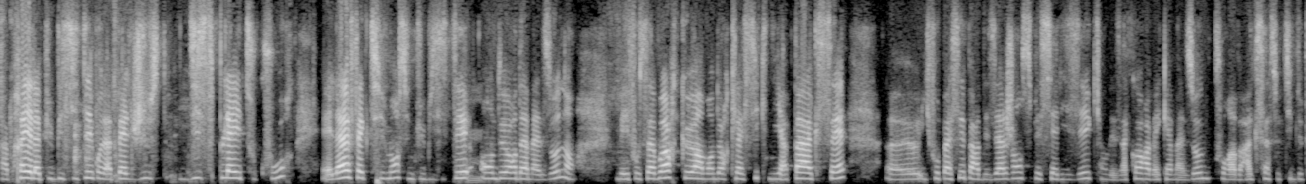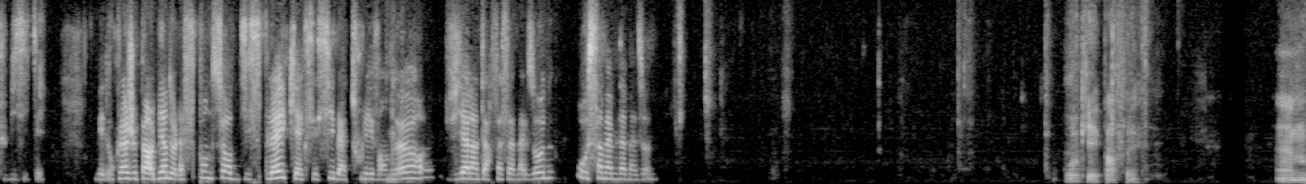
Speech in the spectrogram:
Après, il y a la publicité qu'on appelle juste display tout court. Et là, effectivement, c'est une publicité hmm. en dehors d'Amazon. Mais il faut savoir qu'un vendeur classique n'y a pas accès. Euh, il faut passer par des agences spécialisées qui ont des accords avec Amazon pour avoir accès à ce type de publicité. Mais donc là, je parle bien de la sponsor display qui est accessible à tous les vendeurs via l'interface Amazon au sein même d'Amazon. Ok, parfait. Euh,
